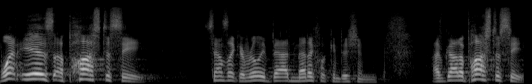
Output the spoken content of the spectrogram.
What is apostasy? Sounds like a really bad medical condition. I've got apostasy.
